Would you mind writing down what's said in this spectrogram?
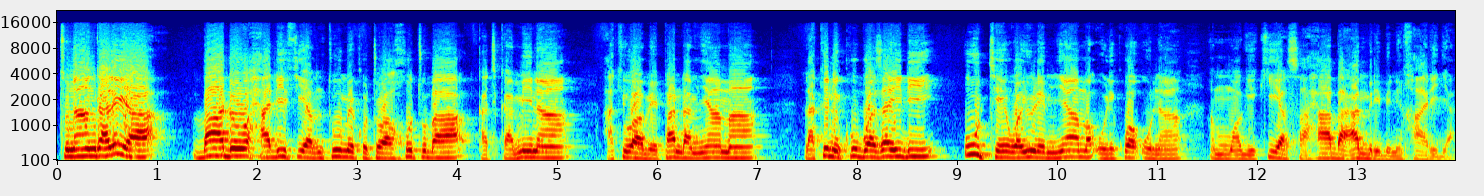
Tunaangalia bado hadithi ya mtume kutoa hutuba katika Mina akiwa amepanda mnyama, lakini kubwa zaidi ute wa yule mnyama ulikuwa unamwagikia sahaba Amri bin Kharija,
